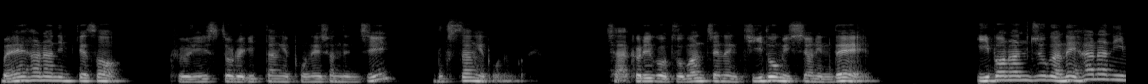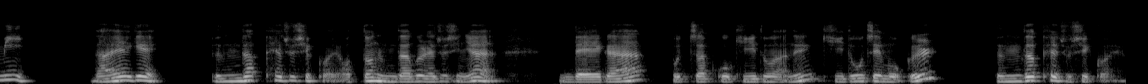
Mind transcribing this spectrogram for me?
왜 하나님께서 그리스도를 이 땅에 보내셨는지 묵상해 보는 거예요. 자, 그리고 두 번째는 기도 미션인데 이번 한 주간에 하나님이 나에게 응답해 주실 거예요. 어떤 응답을 해 주시냐? 내가 붙잡고 기도하는 기도 제목을 응답해 주실 거예요.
